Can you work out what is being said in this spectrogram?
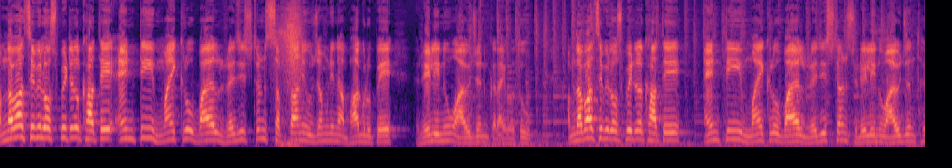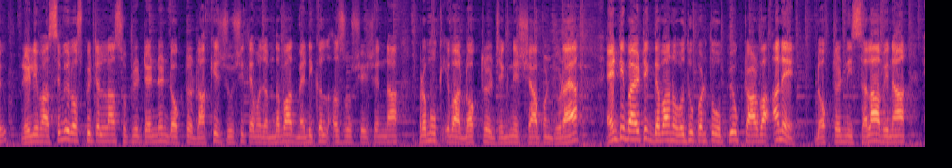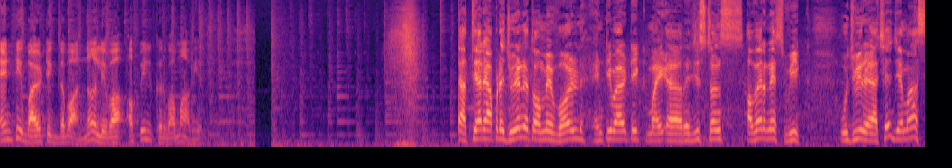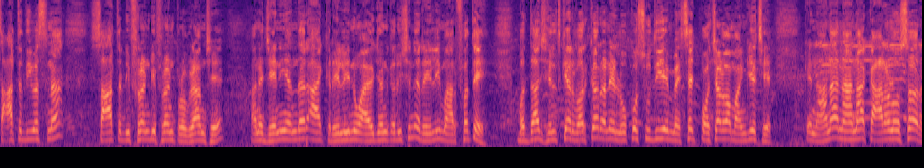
Ahmedabad civil hospital ખાતે anti microbial resistance સપ્તાહની ઉજવણીના ભાગરૂપે રેલીનું આયોજન કરાયું હતું. અમદાવાદ સિવિલ હોસ્પિટલ ખાતે એન્ટી માઇક્રોબાયલ રેઝિસ્ટન્સ રેલીનું આયોજન થયું. રેલીમાં સિવિલ હોસ્પિટલના સુપ્રિન્ટેન્ડન્ટ ડોક્ટર રાકેશ જોશી તેમજ અમદાવાદ મેડિકલ એસોસિએશનના પ્રમુખ એવા ડોક્ટર જિજ્ઞેશ શાહ પણ જોડાયા. એન્ટીબાયોટિક દવાનો વધુ પડતો ઉપયોગ ટાળવા અને ડોક્ટરની સલાહ વિના એન્ટીબાયોટિક દવા ન લેવા અપીલ કરવામાં આવી હતી. અત્યારે આપણે જોઈએ ને તો અમે world antibiotic resistance awareness week ઉજવી રહ્યા છે, જેમાં સાત દિવસના સાત ડિફરન્ટ ડિફરન્ટ પ્રોગ્રામ છે. અને જેની અંદર આ એક રેલીનું આયોજન કર્યું છે ને, રેલી મારફતે બધા જ હેલ્થકેર વર્કર અને લોકો સુધી એ મેસેજ પહોંચાડવા માંગીએ છીએ કે નાના નાના કારણોસર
